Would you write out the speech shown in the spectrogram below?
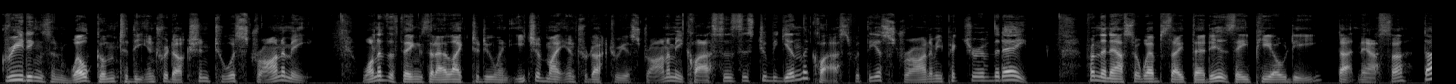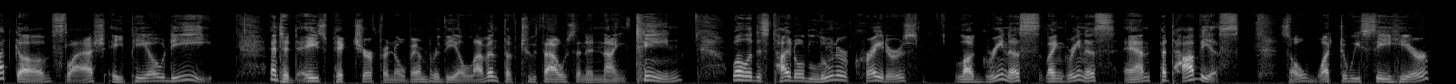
Greetings and welcome to the introduction to astronomy. One of the things that I like to do in each of my introductory astronomy classes is to begin the class with the astronomy picture of the day from the NASA website that is apod.nasa.gov slash apod. And today's picture for November the 11th of 2019. Well, it is titled lunar craters Lagranus, Langrenus and Petavius. So what do we see here?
